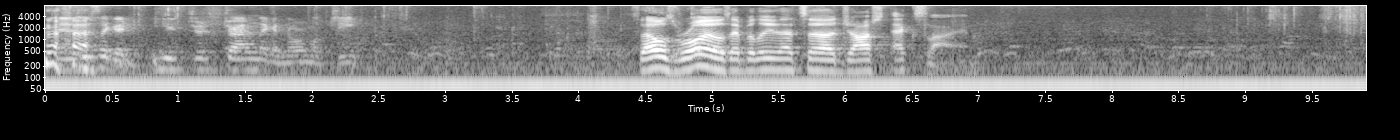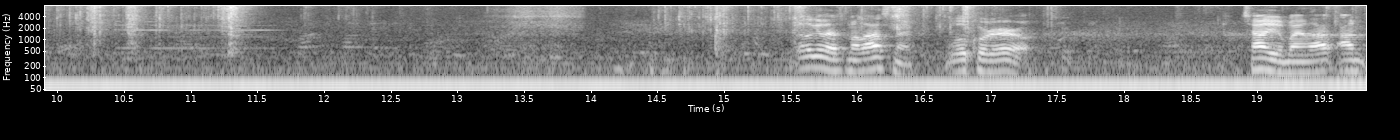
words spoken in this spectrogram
and it was like a he's just driving like a normal Jeep. so that was Royals. I believe that's uh, Josh Exline. Oh, look at that. That's my last name. Wil Cordero. Tell you, man. I, I'm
